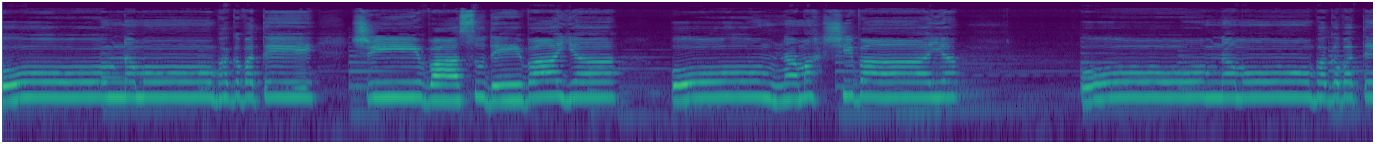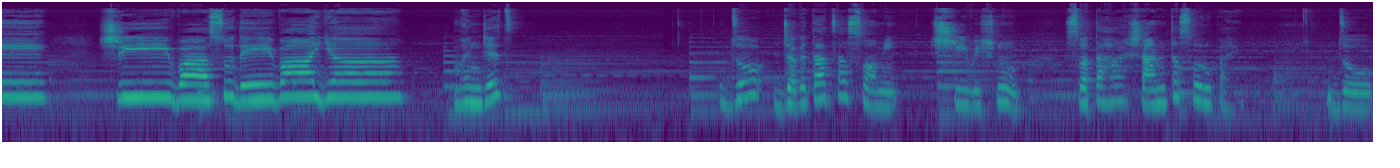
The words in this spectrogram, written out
ॐ नमो भगवते श्रीवासुदेवाय ॐ नमः शिवाय। ॐ नमो भगवते श्री वासुदेवाय। म्हणजेच जो जगताचा स्वामी श्री विष्णू स्वतः शांत स्वरूप आहे जो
